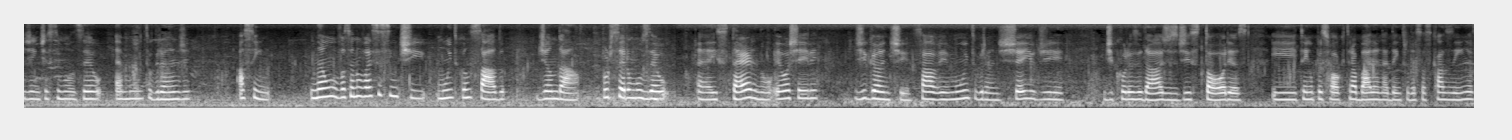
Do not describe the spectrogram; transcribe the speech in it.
Gente, esse museu é muito grande. Assim, não, você não vai se sentir muito cansado de andar. Por ser um museu é, externo, eu achei ele gigante, sabe? Muito grande, cheio de, de curiosidades, de histórias. E tem o pessoal que trabalha né, dentro dessas casinhas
